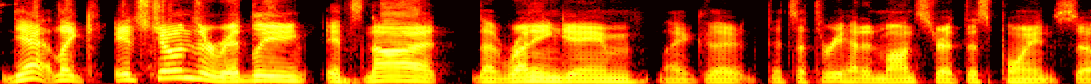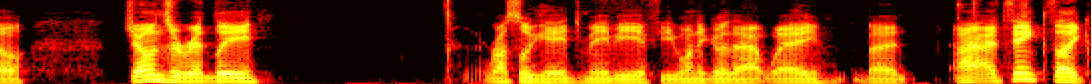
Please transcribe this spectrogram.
Yeah, like it's Jones or Ridley. It's not the running game. Like it's a three headed monster at this point. So Jones or Ridley, Russell Gage, maybe if you want to go that way. But I, I think like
